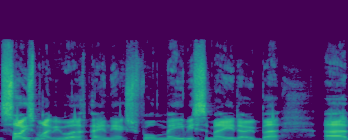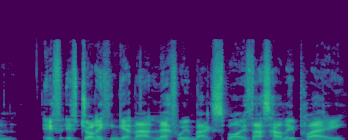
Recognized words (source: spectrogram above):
Saïss might be worth paying the extra for. Maybe Semedo. But um, if, if Jonny can get that left wing back spot, if that's how they play,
